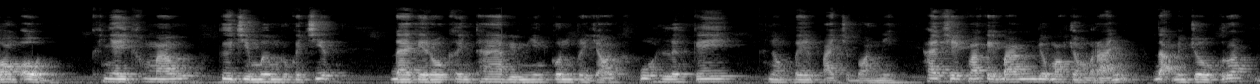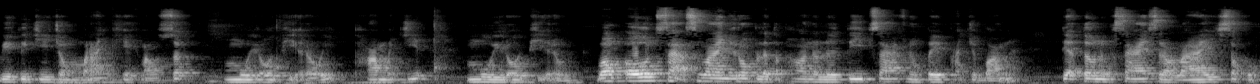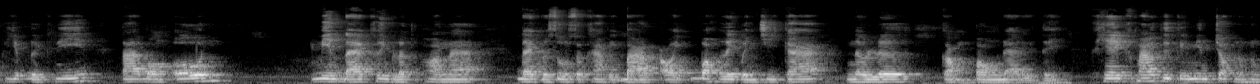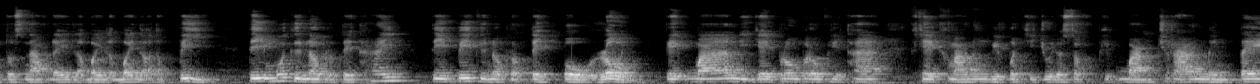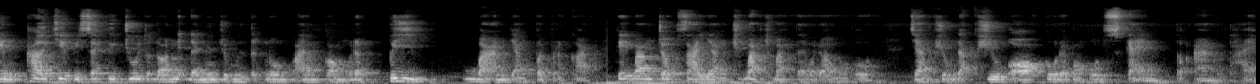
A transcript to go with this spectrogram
បងប្អូនខ្ញីខ្មៅគឺជាមើមរុក្ខជាតិដែលគេរកឃើញថាវាមានគុណប្រយោជន៍ខ្ពស់លើសគេក្នុងពេលបច្ចុប្បន្ននេះហើយខ្ញីខ្មៅគេបានយកមកចម្រាញ់ដាក់បញ្ចូលគ្រាប់វាគឺជាចម្រាញ់ខ្ញីខ្មៅសុទ្ធ100%ធម្មជាតិ100%បងប្អូនសាកស្វែងរកផលិតផលនៅលើទីផ្សារក្នុងពេលបច្ចុប្បន្នតាក់ទងនឹងខ្សែស្រឡាយសុខភាពដូចគ្នាតើបងប្អូន មានដែលឃើញផលិតផលណា ដែលក្រសួងសុខាភិបាលឲ្យបោះលេខបញ្ជីការនៅលើកំប៉ុងដែរឬទេខ្ញីខ្មៅគឺគេមានចុះនៅក្នុងទស្សនាវដ្តីល្បីល្បីដល់ទៅ2ទី1គឺនៅប្រទេសថៃ ទី2គឺនៅប្រទេសប៉ូឡូញគេបាននិយាយព្រមព្រំគ្នាថាខ្ញីខ្មៅនឹងវាពិតជាជួយដល់សុខភាពបានច្រើនមែនទែនហើយជាពិសេសគឺជួយទៅដល់អ្នកដែលមានជំងឺទឹកនោមផ្អែមកម្រិត2 បានយ៉ាងពិតប្រាកដគេបានចុះផ្សាយយ៉ាងច្បាស់ច្បាស់តែម្ដងបងប្អូនចាំខ្ញុំដាក់ QR code ឲ្យបងប្អូន scan ទៅអានបន្ថែម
